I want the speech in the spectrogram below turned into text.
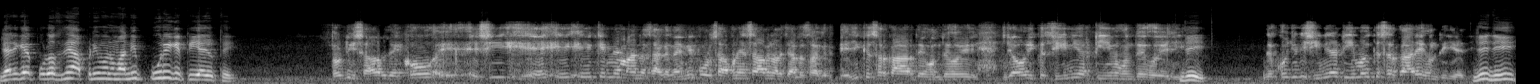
ਯਾਨੀ ਕਿ ਪੁਲਿਸ ਨੇ ਆਪਣੀ ਮਨਮਾਨੀ ਪੂਰੀ ਕੀਤੀ ਹੈ ਉੱਥੇ। ਤੁਹਾਡੀ ਸਾਹਿਬ ਦੇਖੋ ਅਸੀਂ ਇਹ ਕਿਵੇਂ ਮੰਨ ਸਕਦੇ ਹਾਂ ਵੀ ਪੁਲਿਸ ਆਪਣੇ ਹਿਸਾਬ ਨਾਲ ਚੱਲ ਸਕਦੀ ਹੈ ਜੀ? ਕਿ ਸਰਕਾਰ ਦੇ ਹੁੰਦੇ ਹੋਏ ਜਾਂ ਇੱਕ ਸੀਨੀਅਰ ਟੀਮ ਹੁੰਦੇ ਹੋਏ ਜੀ। ਜੀ। ਦੇਖੋ ਜਿਹੜੀ ਸੀਨੀਅਰ ਟੀਮ ਉਹ ਇੱਕ ਸਰਕਾਰੇ ਹੁੰਦੀ ਹੈ ਜੀ ਜੀ।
